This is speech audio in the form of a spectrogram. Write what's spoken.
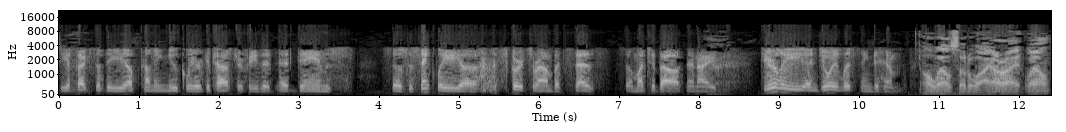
the effects of the upcoming nuclear catastrophe that Ed Dames so succinctly uh, skirts around but says so much about, and I dearly enjoy listening to him. Oh, well, so do I. All right, well,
